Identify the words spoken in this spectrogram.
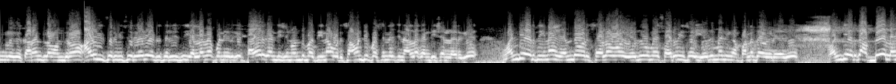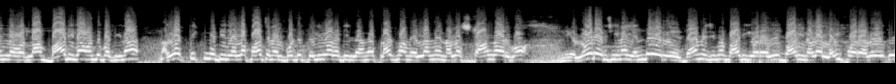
உங்களுக்கு கரண்ட்ல வந்துடும் ஆயில் சர்வீஸ் ரேடியேட்டர் சர்வீஸ் எல்லாமே பண்ணிருக்கு டயர் கண்டிஷன் வந்து பாத்தீங்கன்னா ஒரு செவன்டி பர்சன்டேஜ் நல்ல கண்டிஷன்ல இருக்கு. வண்டி எடுத்தீங்கன்னா எந்த ஒரு செலவோ எதுவுமே சர்வீஸோ எதுவுமே நீங்க பண்ண தேவை கிடையாது. வண்டி எடுத்து அப்படியே லைன்ல ஓட்டலாம். பாடிலாம் வந்து பாத்தீங்கன்னா நல்லா திக் மெட்டீரியல்ல பாச்சனல் போட்டு தெளிவா கட்டியிருக்காங்க. பிளாட்ஃபார்ம் எல்லாமே நல்லா ஸ்ட்ராங்கா இருக்கும். நீங்க லோடு அடிச்சீங்கன்னா எந்த ஒரு டேமேஜுமே பாடிக்கு வராது. பாடி நல்லா லைஃப் வர அளவுக்கு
